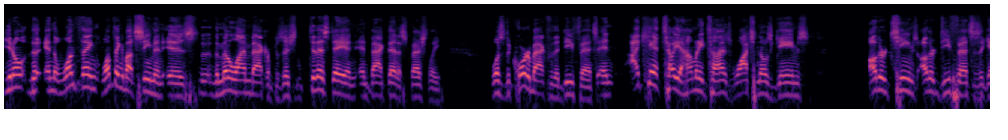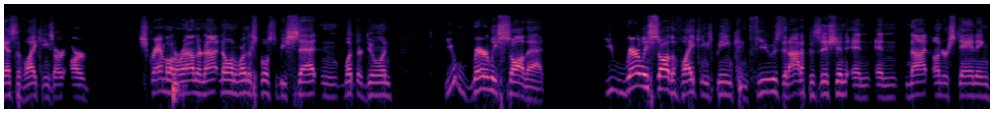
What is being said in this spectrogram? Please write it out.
you know the and the one thing one thing about Siemon is the, the middle linebacker position to this day and, and back then especially was the quarterback for the defense. And I can't tell you how many times watching those games, other teams, other defenses against the Vikings are are scrambling around. They're not knowing where they're supposed to be set and what they're doing. You rarely saw that. You rarely saw the Vikings being confused and out of position and and not understanding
